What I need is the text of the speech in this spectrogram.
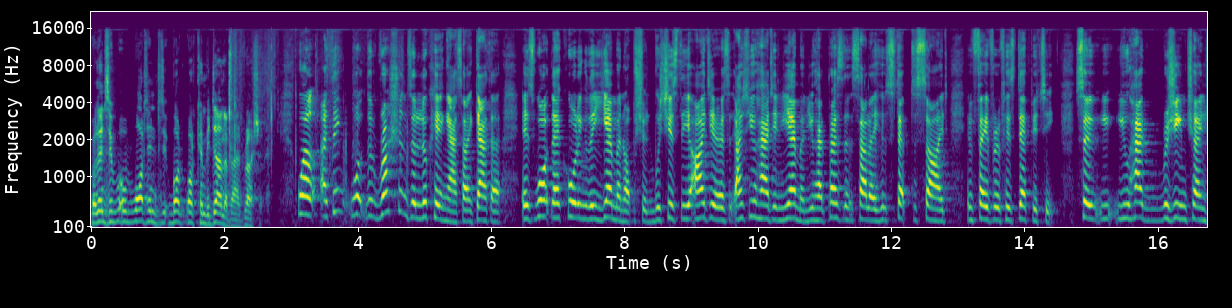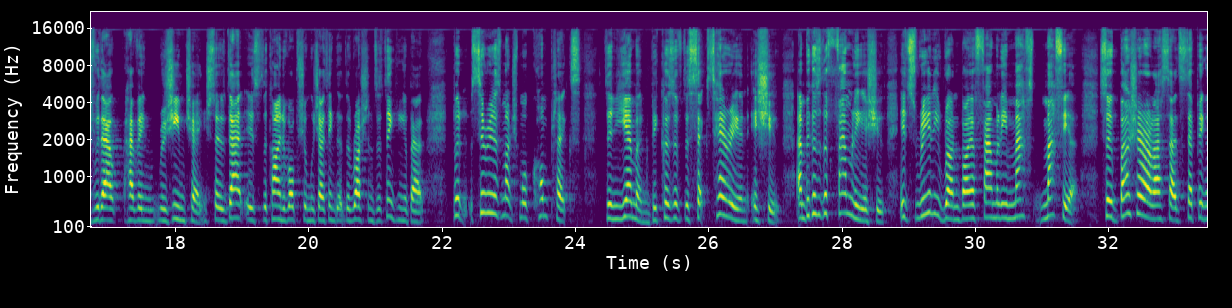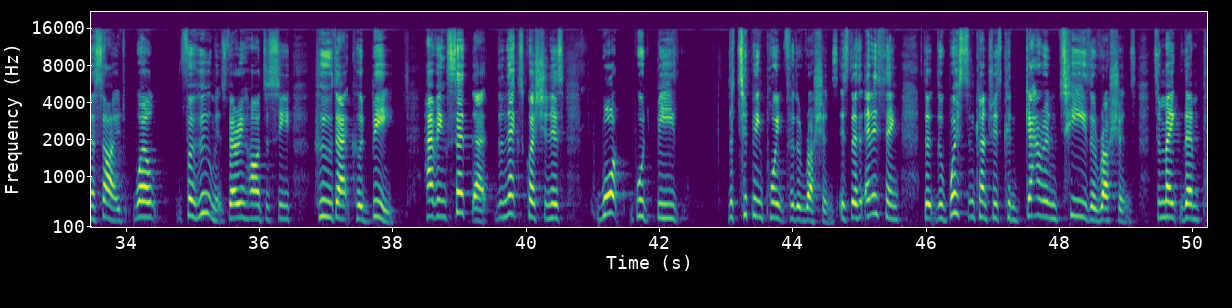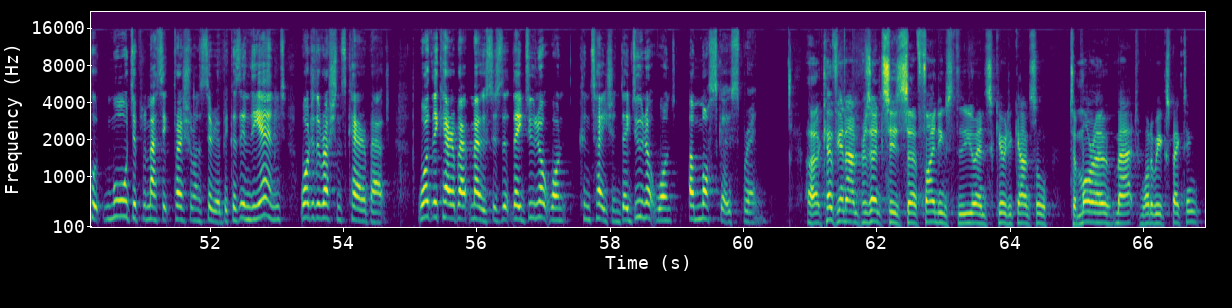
Well, Lindsey, what, what, what can be done about Russia? Well, I think what the Russians are looking at, I gather, is what they're calling the Yemen option, which is the idea, as, as you had in Yemen, you had President Saleh who stepped aside in favor of his deputy. So you, you had regime change without having regime change. So that is the kind of option which I think that the Russians are thinking about. But Syria is much more complex than Yemen because of the sectarian issue and because of the family issue. It's really run by a family maf mafia. So Bashar al-Assad stepping aside, well, for whom? It's very hard to see who that could be. Having said that, the next question is, what would be the tipping point for the Russians? Is there anything that the Western countries can guarantee the Russians to make them put more diplomatic pressure on Syria? Because in the end, what do the Russians care about? What they care about most is that they do not want contagion. They do not want a Moscow spring. Uh, Kofi Annan presents his uh, findings to the UN Security Council tomorrow. Matt, what are we expecting?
